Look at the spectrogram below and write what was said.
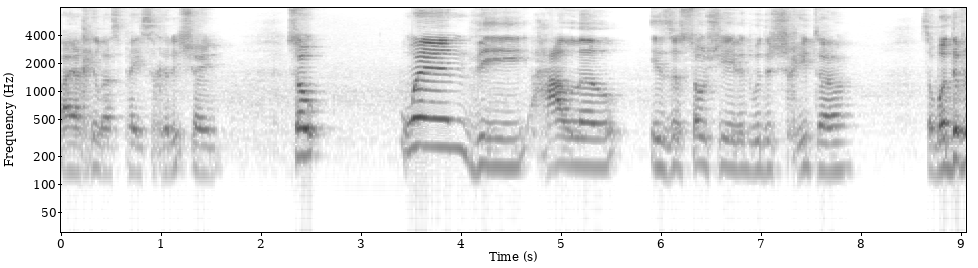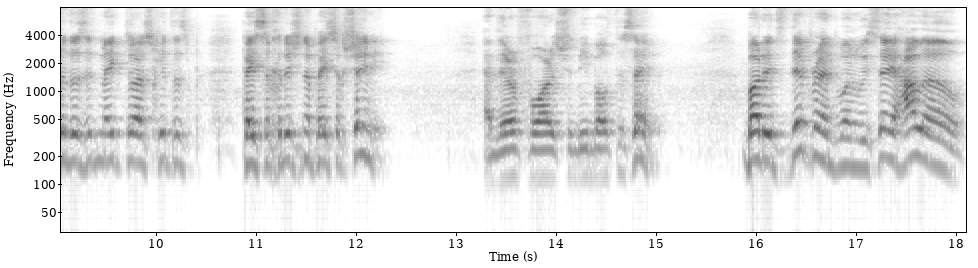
by Achilas Pesach Rishon. So when the halal is associated with the shechita, so what difference does it make to a shechita's Pesach Rishon and Pesach Sheni? And therefore it should be both the same. But it's different when we say halal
